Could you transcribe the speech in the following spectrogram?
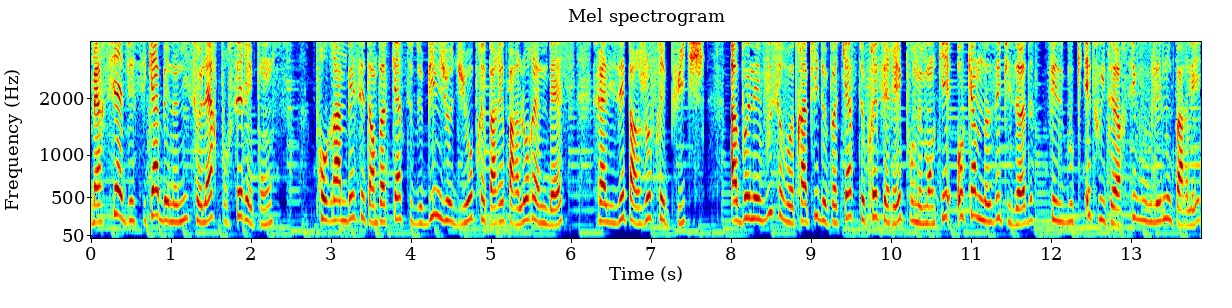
Merci à Jessica Benoni-Solaire pour ses réponses. Programme B, c'est un podcast de Binge Audio préparé par Lauren Bess, réalisé par Geoffrey Puitch. Abonnez-vous sur votre appli de podcast préféré pour ne manquer aucun de nos épisodes, Facebook et Twitter si vous voulez nous parler.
